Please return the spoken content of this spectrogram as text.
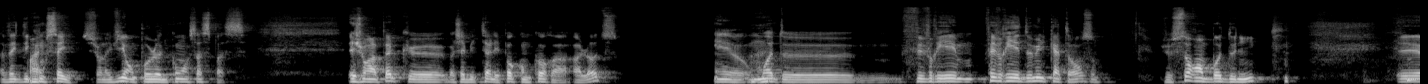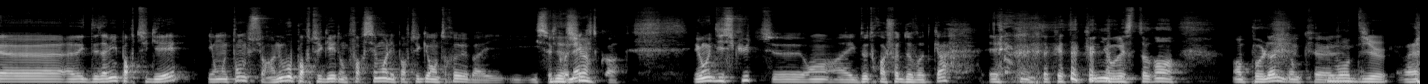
avec des Ouais. conseils sur la vie en Pologne, comment ça se passe. Et je me rappelle que bah, j'habitais à l'époque encore à, à Lodz. Et euh, au Ouais. mois de février, février 2014, je sors en boîte de nuit et euh, avec des amis portugais et on tombe sur un nouveau portugais. Donc forcément, les portugais entre eux, bah, ils, ils se Bien connectent sûr. quoi. Et on discute euh, en- avec deux trois shots de vodka et t'as que- t'as connu au restaurant en Pologne. Donc euh, Mon Dieu. ouais,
